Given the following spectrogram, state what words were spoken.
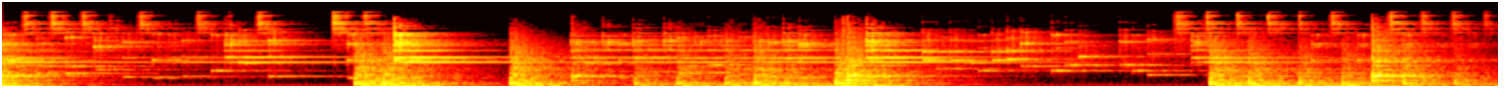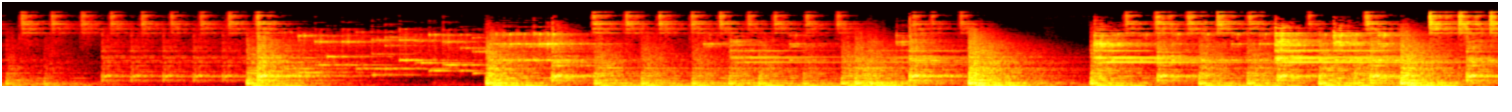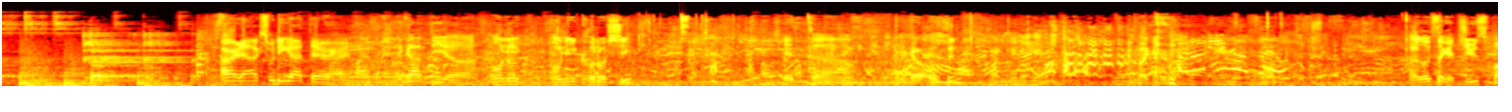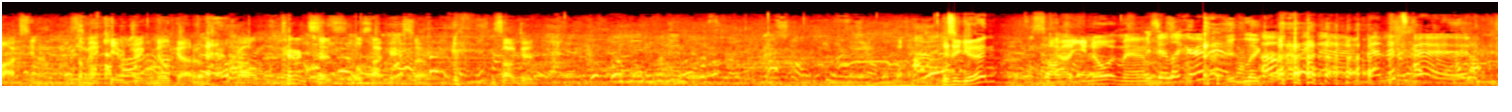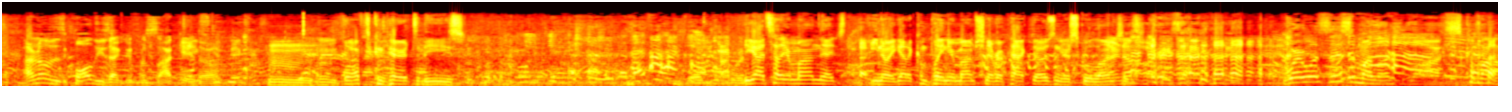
Bye. Right, Alex, what do you got there? I got the uh, ono, Oni Koroshi. It, um, here we go, open. If I can. It looks like a juice box, you know, something a kid would drink milk out of. Well, Terrence says osake, so it's all good. Is it good? Uh, you know it, man. Is there liquor in it? It's liquor. Okay then. Then it's good. I don't know if the quality's that good for sake, though. Hmm. We'll have to compare it to these. You gotta tell your mom that uh, you know you gotta complain your mom should never pack those in your school I lunches. know, exactly. Where was this in my lunchbox? Come on.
